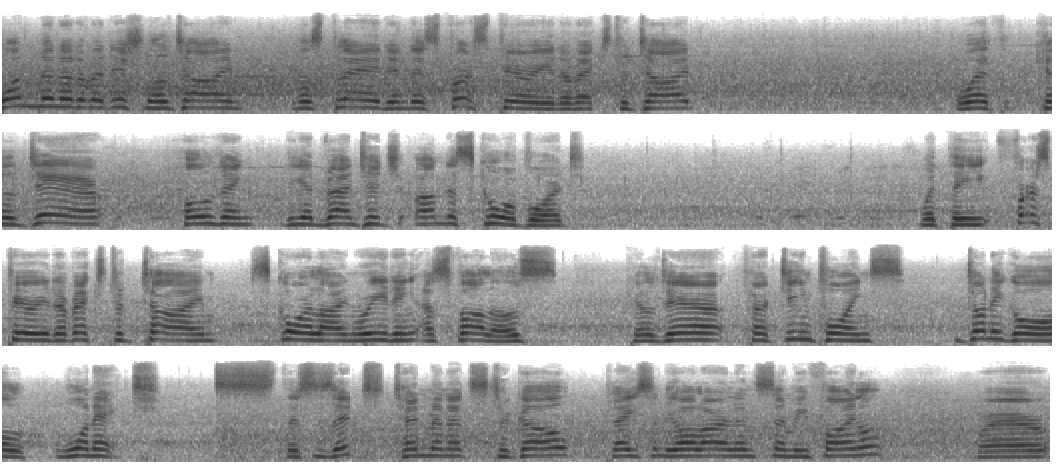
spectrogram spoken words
One minute of additional time was played in this first period of extra time with Kildare holding the advantage on the scoreboard with the first period of extra time scoreline reading as follows. Kildare 13 points, Donegal 1-8. This is it, 10 minutes to go, place in the All-Ireland semi-final where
